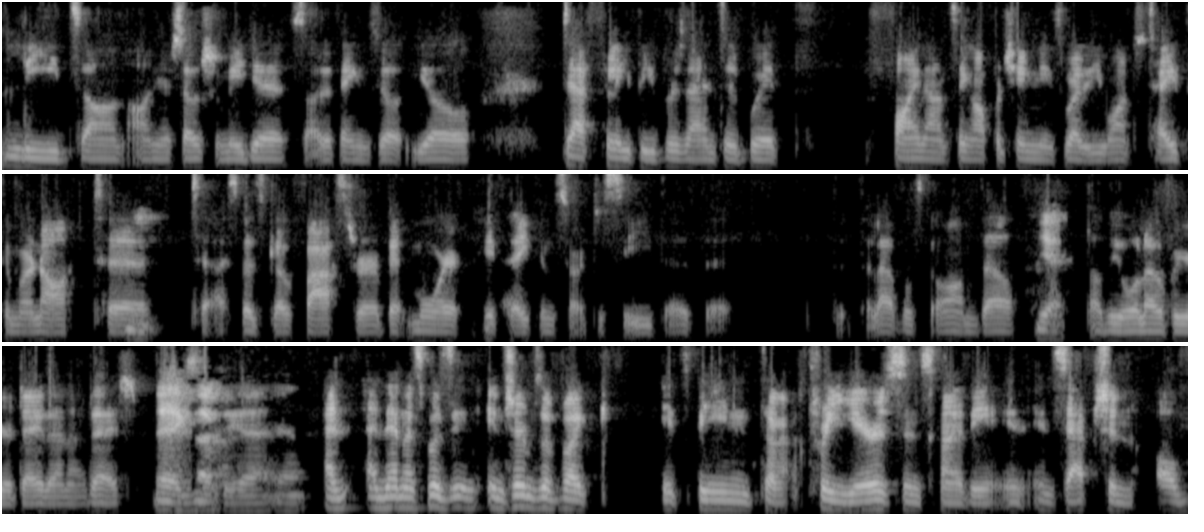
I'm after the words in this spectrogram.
leads on on your social media side of things, you'll you'll definitely be presented with financing opportunities, whether you want to take them or not, to Mm. to I suppose go faster a bit more if they can start to see the the, the, the levels go on. They'll Yeah. they'll be all over your data, nowadays. Yeah, exactly. Yeah, yeah. And and then I suppose in, in terms of like it's been three years since kind of the in, inception of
